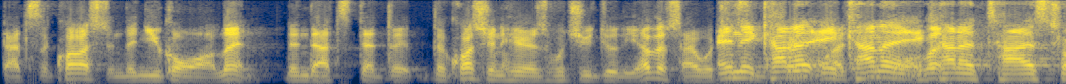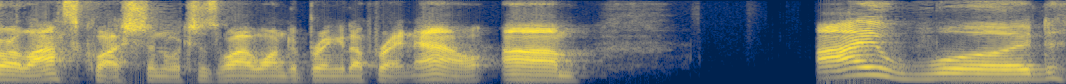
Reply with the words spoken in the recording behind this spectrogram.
That's the question. Then you go all in. Then that's that. The, the question here is, would you do the other side? and it kind of, it kind of, it kind of ties to our last question, which is why I wanted to bring it up right now. Um, I would.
